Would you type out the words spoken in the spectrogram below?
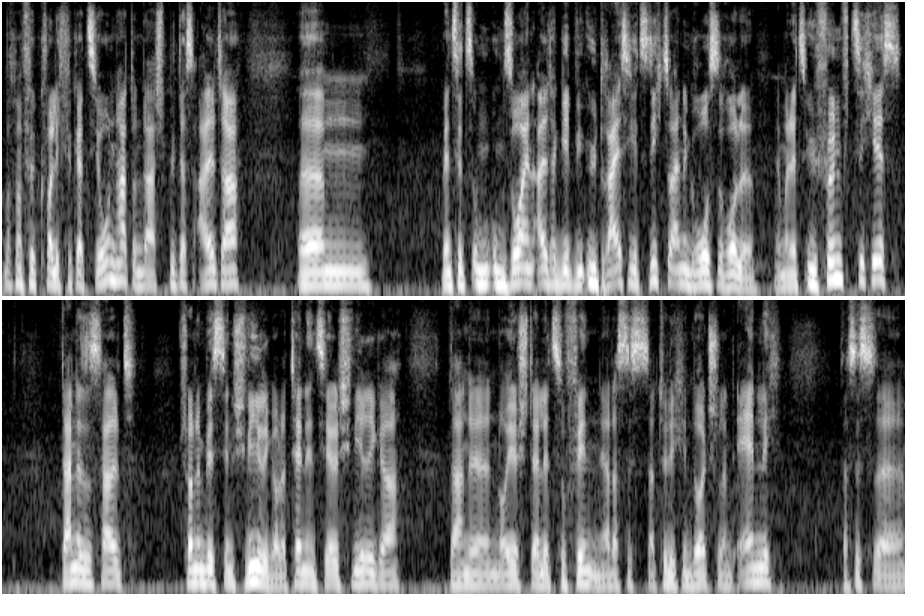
was man für Qualifikationen hat. Und da spielt das Alter, ähm, wenn es jetzt um, um so ein Alter geht wie Ü30, jetzt nicht so eine große Rolle. Wenn man jetzt Ü50 ist, dann ist es halt schon ein bisschen schwieriger oder tendenziell schwieriger, da eine neue Stelle zu finden. Ja, das ist natürlich in Deutschland ähnlich. Das ist, äh,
